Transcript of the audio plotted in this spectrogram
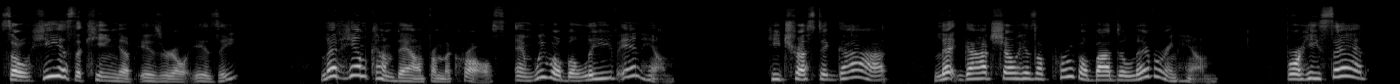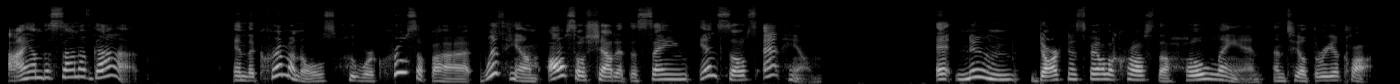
So he is the king of Israel, is he? Let him come down from the cross, and we will believe in him. He trusted God. Let God show his approval by delivering him. For he said, I am the Son of God. And the criminals who were crucified with him also shouted the same insults at him. At noon, darkness fell across the whole land until three o'clock.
